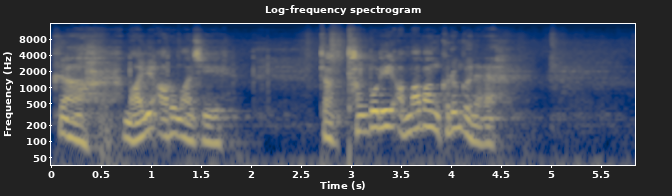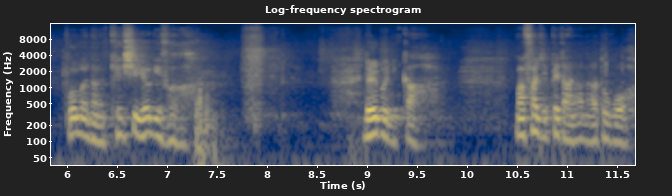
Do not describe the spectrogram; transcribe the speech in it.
그냥 많이 아로마지. 그냥 탕돌이 안마방 그런 거네. 보면은 객실 여기서 넓으니까 마사지 베드 하나 놔두고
